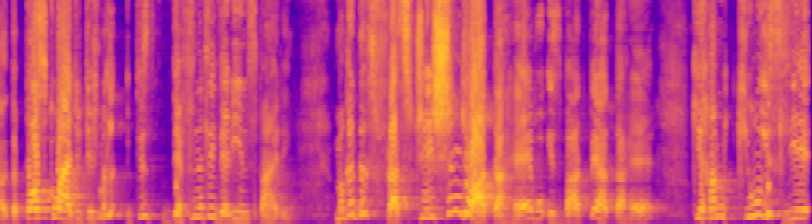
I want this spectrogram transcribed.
uh, the POSCO agitation. It is definitely very inspiring. मगर द फ्रस्ट्रेशन जो आता है वो इस बात पे आता है कि हम क्यों इसलिए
